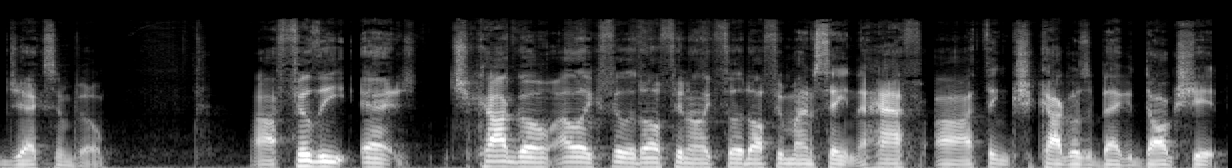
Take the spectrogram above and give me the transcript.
Jacksonville. Uh, Philly at Chicago. I like Philadelphia, and I like Philadelphia minus eight and a half. Uh, I think Chicago's a bag of dog shit.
